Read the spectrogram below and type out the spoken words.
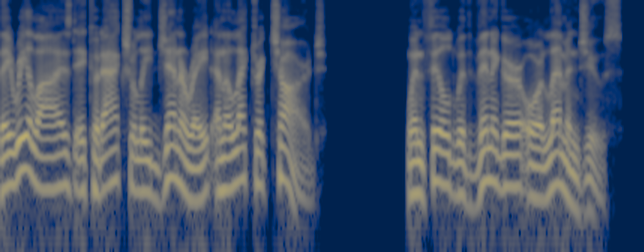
they realized it could actually generate an electric charge. When filled with vinegar or lemon juice,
